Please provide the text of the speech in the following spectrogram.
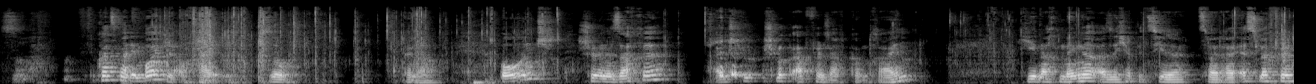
So. Du kannst mal den Beutel aufhalten. So. Genau. Und, schöne Sache, ein Schlu Schluck Apfelsaft kommt rein. Je nach Menge, also ich habe jetzt hier zwei, drei Esslöffel.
